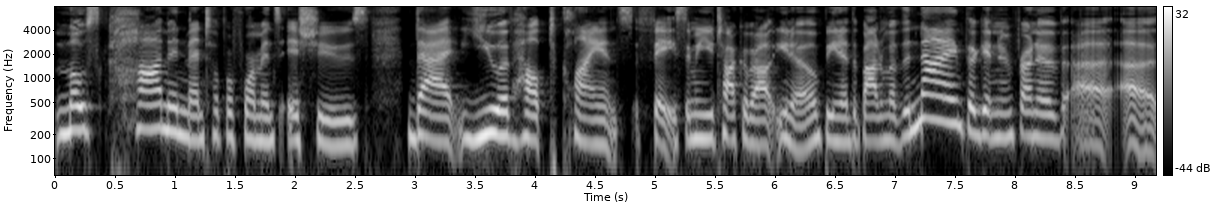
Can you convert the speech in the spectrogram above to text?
most common mental performance issues that you have helped clients face? I mean, you talk about, you know, being at the bottom of the ninth or getting in front of, uh, uh,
